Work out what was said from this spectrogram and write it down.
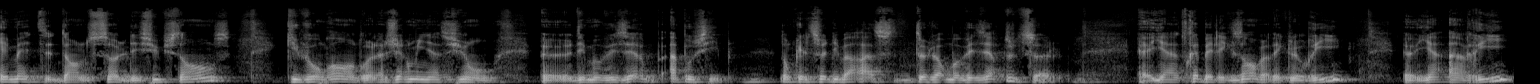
émettent dans le sol des substances qui vont rendre la germination euh, des mauvaises herbes impossible. Donc elles se débarrassent de leurs mauvaises herbes toutes seules. Euh, il y a un très bel exemple avec le riz. Euh, il y a un riz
